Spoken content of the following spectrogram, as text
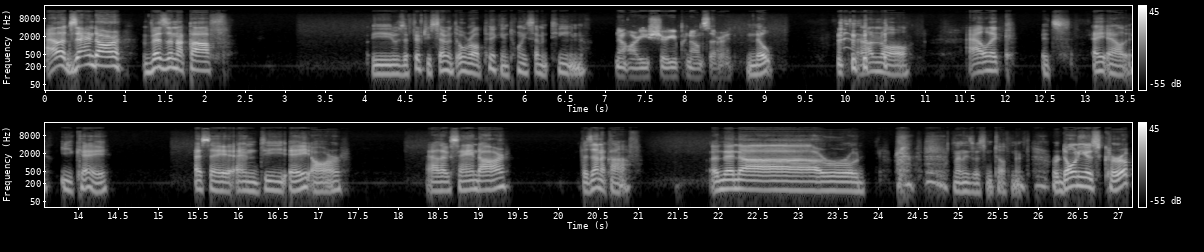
Alexander Vezenikov. He was a 57th overall pick in 2017. Now, are you sure you pronounced that right? Nope. Not at all. Alec, it's A L E K S A N D A R, Alexander Vezenikov. And then, uh, Rod- man, these are some tough names. Rodonius Kuruk,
